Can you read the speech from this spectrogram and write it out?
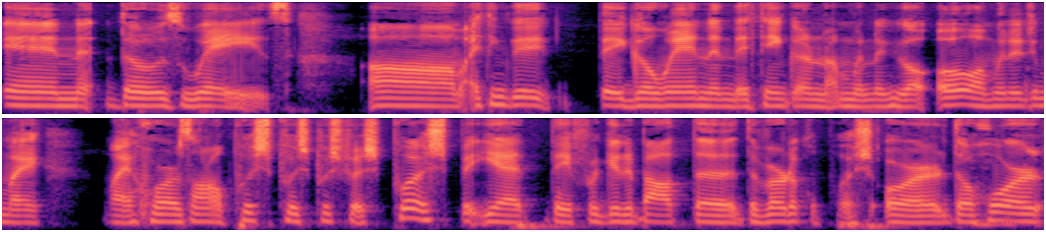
in those ways. Um, I think they they go in and they think, and I'm going to go, oh, I'm going to do my my horizontal push, push, push, push, push, but yet they forget about the the vertical push or the hor-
